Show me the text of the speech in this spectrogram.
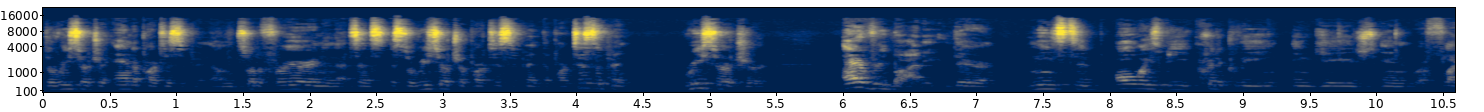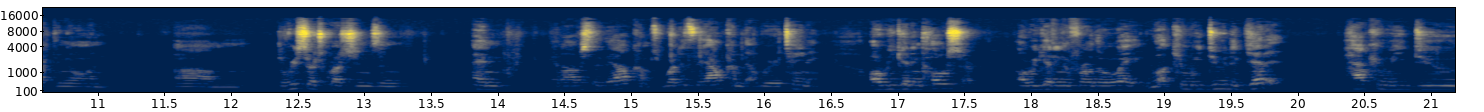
the researcher and the participant. I'm sort of Freirean in that sense. It's the researcher participant, the participant researcher. Everybody there needs to always be critically engaged in reflecting on um, the research questions and, and, and obviously the outcomes. What is the outcome that we're attaining? Are we getting closer? Are we getting further away? What can we do to get it? How can we do,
